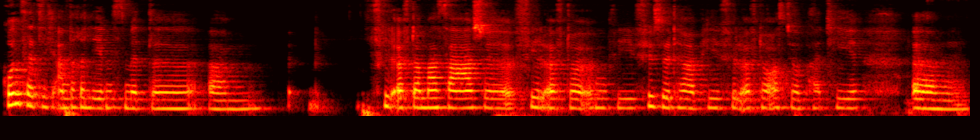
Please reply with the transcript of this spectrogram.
grundsätzlich andere Lebensmittel, ähm, viel öfter Massage, viel öfter irgendwie Physiotherapie, viel öfter Osteopathie. Ähm,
